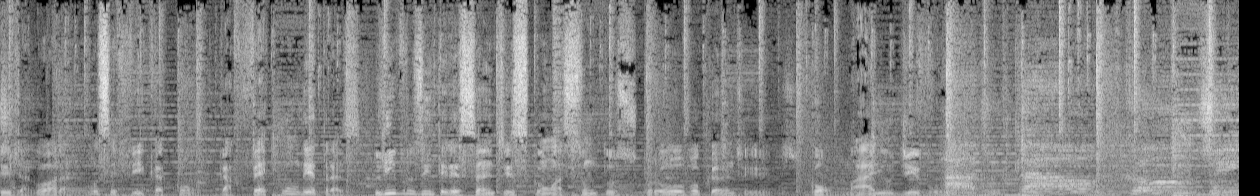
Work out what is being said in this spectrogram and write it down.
partir de agora, você fica com Café com Letras. Livros interessantes com assuntos provocantes. Com Mário Divo. Rádio Cloud Coaching.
